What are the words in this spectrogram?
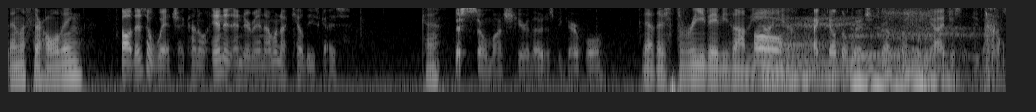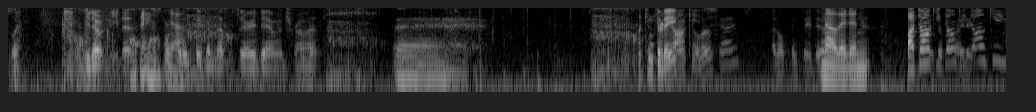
unless they're holding. Oh, there's a witch. I kind of and an Enderman. I want to kill these guys. Okay. There's so much here though. Just be careful. Yeah, there's three baby zombies oh, on you. I killed the witch. Dropped them. Yeah, I just leave honestly. You don't need it. We're Yeah. gonna take unnecessary damage from it. Uh... Looking for Did they donkeys. kill those guys? I don't think they did. No, they didn't. Oh, donkey, They're donkey, fighting. donkey!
